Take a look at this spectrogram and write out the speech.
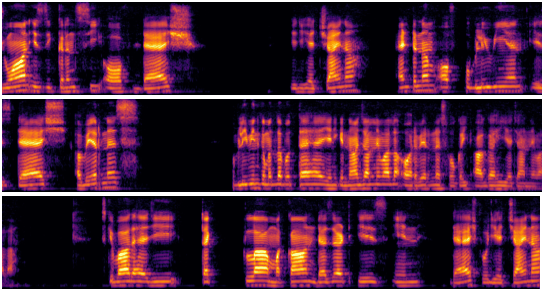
yuan is the currency of dash یہ جی ہے China antonym of oblivion is dash awareness oblivion کا مطلب ہوتا ہے یعنی کہ نہ جاننے والا اور اویئرنیس ہو گئی آگاہی یا جاننے والا اس کے بعد ہے جی ٹیکلا مکان ڈیزرٹ از ان ڈیش وہ جی ہے China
